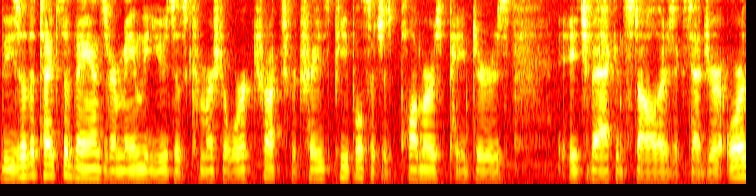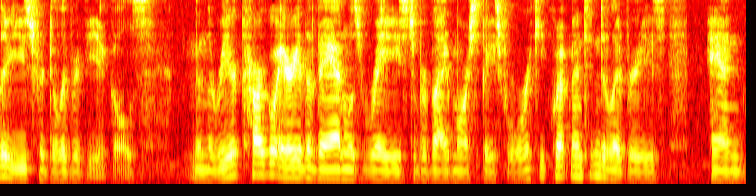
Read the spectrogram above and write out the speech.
These are the types of vans that are mainly used as commercial work trucks for tradespeople such as plumbers, painters, HVAC installers, etc., or they're used for delivery vehicles. Then the rear cargo area of the van was raised to provide more space for work equipment and deliveries, and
